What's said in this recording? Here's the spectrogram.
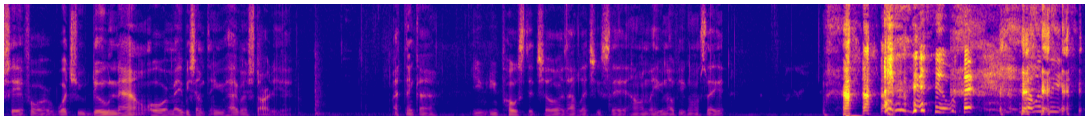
shit for what you do now or maybe something you haven't started yet? I think uh you you posted yours, I'll let you say it. I don't even know if you're gonna say it. what, what was it?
